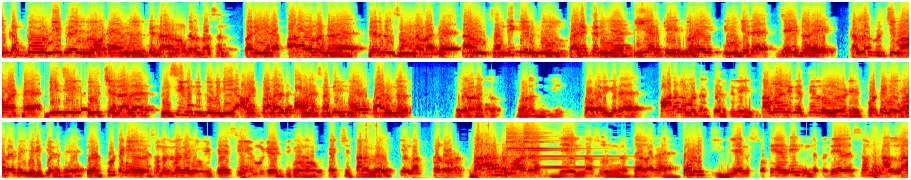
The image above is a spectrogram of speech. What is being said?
வெல்கம் டு நீ ப்ரோ நேயர்களுக்கு நான் உங்கள் வசந்த். வருகிற பாராளுமன்ற தேர்தல் சம்பந்தமாக நாம் சந்திக்க இருக்கும் வழக்கறிஞர் இஆர்கே துரை என்கிற ஜெயதுரை கள்ளக்குறிச்சி மாவட்ட பிஜேபி பொதுச் செயலாளர் ரிசிவிந்து தொகுதி அமைப்பாளர். அவரை சந்திப்போம். பாருங்கள் வணக்கம். வணக்கம். இப்ப வருகிற பாராளுமன்ற தேர்தலில் தமிழகத்தில் உங்களுடைய கூட்டணி யாரோட இருக்கிறது? இந்த கூட்டணி சம்பந்தமாக நீங்க பேசி முடிவெடுத்தீங்களா உங்க கட்சி தலைமை? மக்களோட பாரத மாதா ஜெயின் தான் சொல்லுங்க தவிர மோடிஜி ஜெயின் சொல்லியாவே இந்த தேசம் நல்லா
